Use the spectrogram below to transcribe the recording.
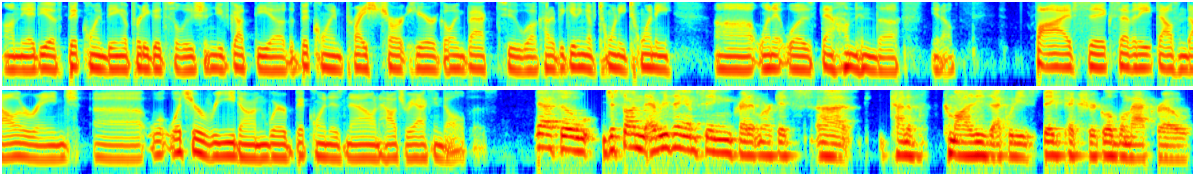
on the idea of Bitcoin being a pretty good solution. You've got the uh, the Bitcoin price chart here going back to uh, kind of beginning of 2020 uh, when it was down in the you know five, six, seven, eight thousand dollar range. Uh, what's your read on where Bitcoin is now and how it's reacting to all of this? Yeah, so just on everything I'm seeing in credit markets, uh, kind of commodities, equities, big picture, global macro,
